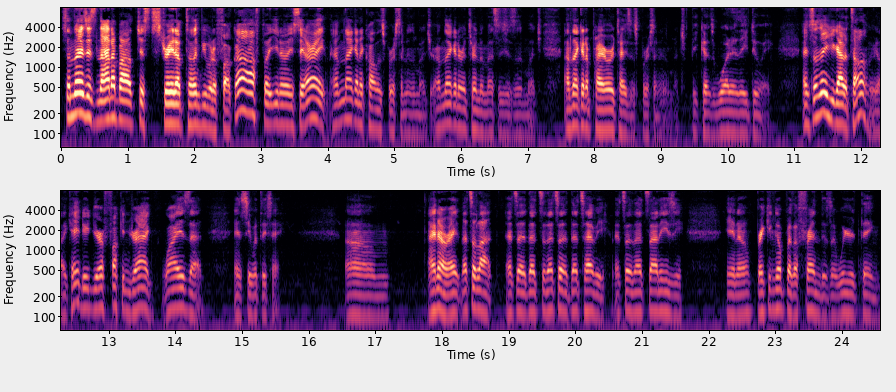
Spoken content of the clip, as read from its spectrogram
sometimes it's not about just straight up telling people to fuck off but you know you say all right i'm not going to call this person as much or i'm not going to return the messages as much. I'm not going to prioritize this person as much because what are they doing? And sometimes you got to tell them you're like hey dude you're a fucking drag. Why is that? And see what they say. Um i know right? That's a lot. That's a that's a that's a that's heavy. That's a that's not easy you know, breaking up with a friend is a weird thing.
